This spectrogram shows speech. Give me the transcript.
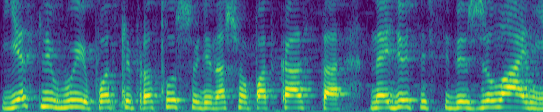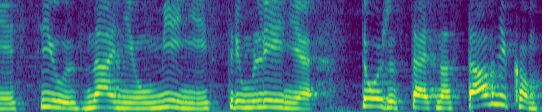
если вы после прослушивания нашего подкаста найдете в себе желание, силы, знания, умения и стремление тоже стать наставником,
